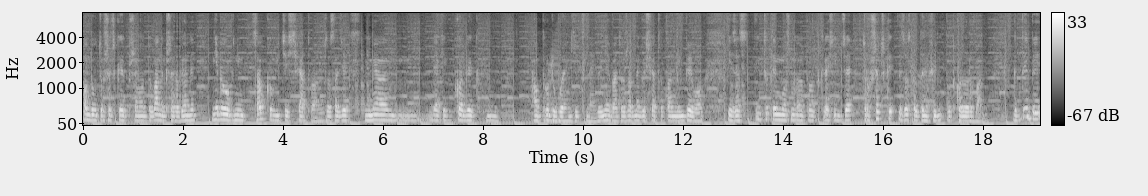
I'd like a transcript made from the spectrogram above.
On był troszeczkę przemontowany, przerobiony. Nie było w nim całkowicie światła. W zasadzie nie miałem jakiegokolwiek mm, oprócz błękitnego nieba to żadnego światła tam nie było. I, I tutaj można podkreślić, że troszeczkę został ten film podkolorowany. Gdyby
